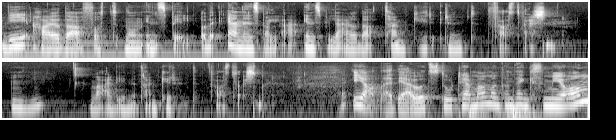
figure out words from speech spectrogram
Vi har jo da fått noen innspill, og det ene innspillet, innspillet er jo da tanker rundt fast fashion. Hva er dine tanker rundt fast fashion? Ja, nei, Det er jo et stort tema man kan tenke så mye om.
